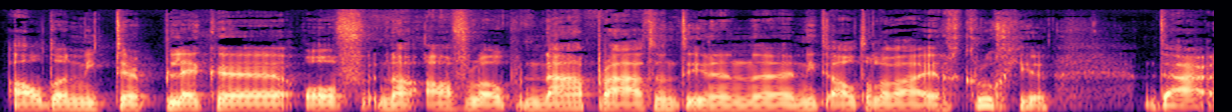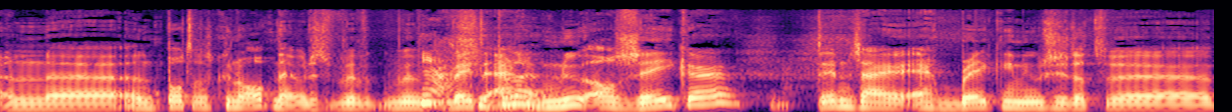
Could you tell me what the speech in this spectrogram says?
al dan niet ter plekke of na afloop napratend in een niet al te lawaaiig kroegje daar een, uh, een podcast kunnen opnemen. Dus we, we ja, weten eigenlijk nu al zeker, tenzij er echt breaking news is, dat we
